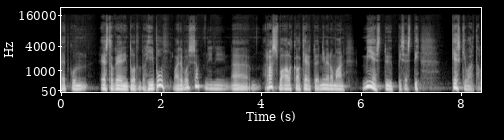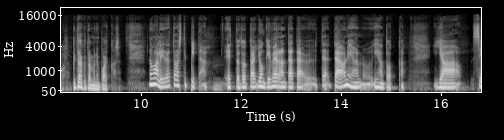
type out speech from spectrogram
että kun estrogeenin tuotanto hiipuu vaihdevuosissa, niin, niin äh, rasva alkaa kertyä nimenomaan miestyyppisesti keskivartalolla. Pitääkö tämmöinen paikkansa? No valitettavasti pitää. Hmm. Että tota, jonkin verran tätä, tämä on ihan, ihan totta. Ja se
